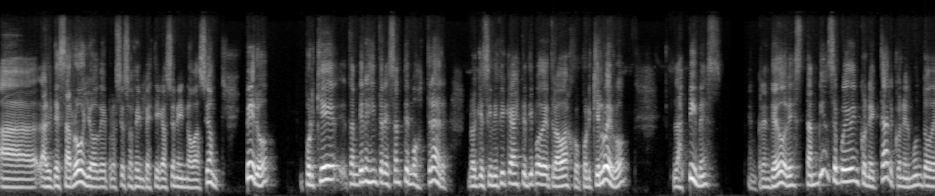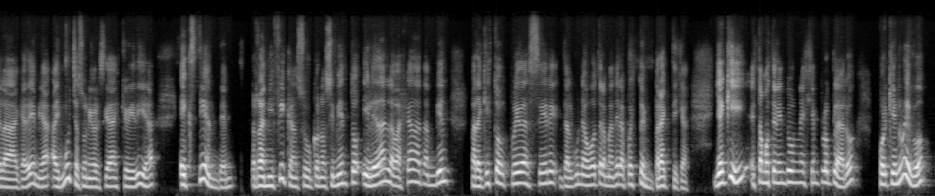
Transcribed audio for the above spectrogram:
al desarrollo de procesos de investigación e innovación, pero ¿por qué también es interesante mostrar lo que significa este tipo de trabajo? Porque luego las pymes emprendedores también se pueden conectar con el mundo de la academia. Hay muchas universidades que hoy día extienden, ramifican su conocimiento y le dan la bajada también para que esto pueda ser de alguna u otra manera puesto en práctica. Y aquí estamos teniendo un ejemplo claro, porque luego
